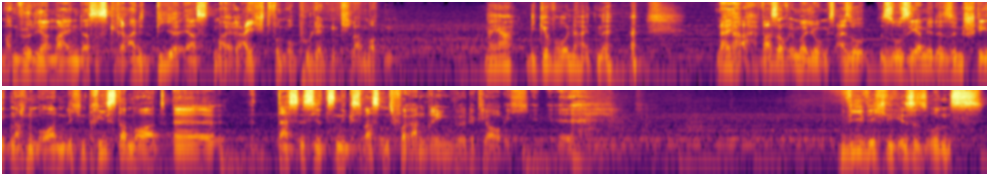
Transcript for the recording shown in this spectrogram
Man würde ja meinen, dass es gerade dir erstmal reicht von opulenten Klamotten. naja, die Gewohnheit, ne? Naja, was auch immer, Jungs. Also, so sehr mir der Sinn steht nach einem ordentlichen Priestermord, äh, das ist jetzt nichts, was uns voranbringen würde, glaube ich. Äh, wie wichtig ist es uns,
